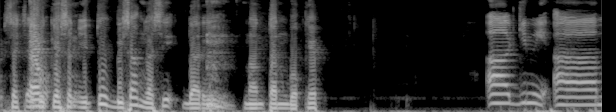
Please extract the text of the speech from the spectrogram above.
sex education itu bisa nggak sih dari nonton bokep Eh, gini, em,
